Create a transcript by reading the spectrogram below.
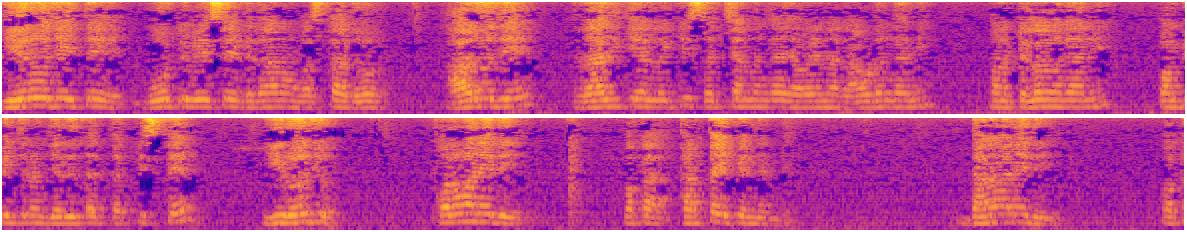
ఏ రోజైతే ఓటు వేసే విధానం వస్తాదో ఆ రోజే రాజకీయాల్లోకి స్వచ్ఛందంగా ఎవరైనా రావడం గాని మన పిల్లలను గాని పంపించడం జరుగుతుంది తప్పిస్తే ఈ రోజు కులం అనేది ఒక కర్త అయిపోయిందండి. ధనం అనేది ఒక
